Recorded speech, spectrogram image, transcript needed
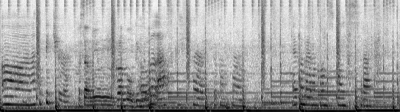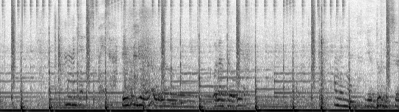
Ah, nasa picture. Kasama yung crown molding Oh, ko. we'll ask her to confirm. Ito meron pang spice rack. Lagyan ng spice rack. Pero yung ano, walang, walang drawer. Alin yun? Yung doon sa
